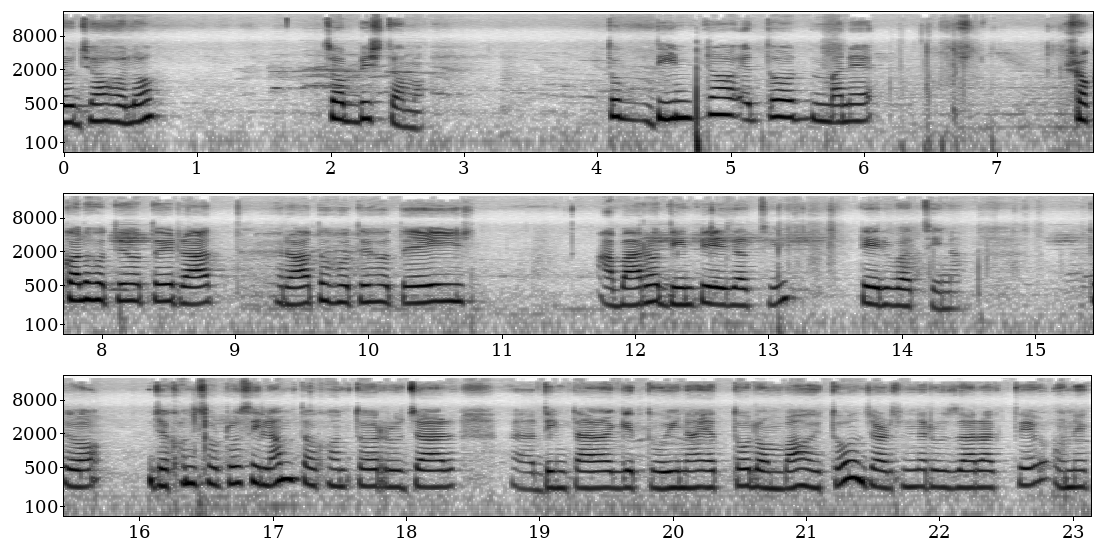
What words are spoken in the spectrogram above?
রোজা হলো চব্বিশতম। তো দিনটা এত মানে সকাল হতে হতে, রাত রাত হতে হতেই আবারও দিন পেয়ে যাচ্ছি। টের পাচ্ছি না। তো যখন ছোটো ছিলাম, তখন তো রোজার দিনটা গেতোই না, এত লম্বা হয়তো যার জন্য রোজা রাখতে অনেক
